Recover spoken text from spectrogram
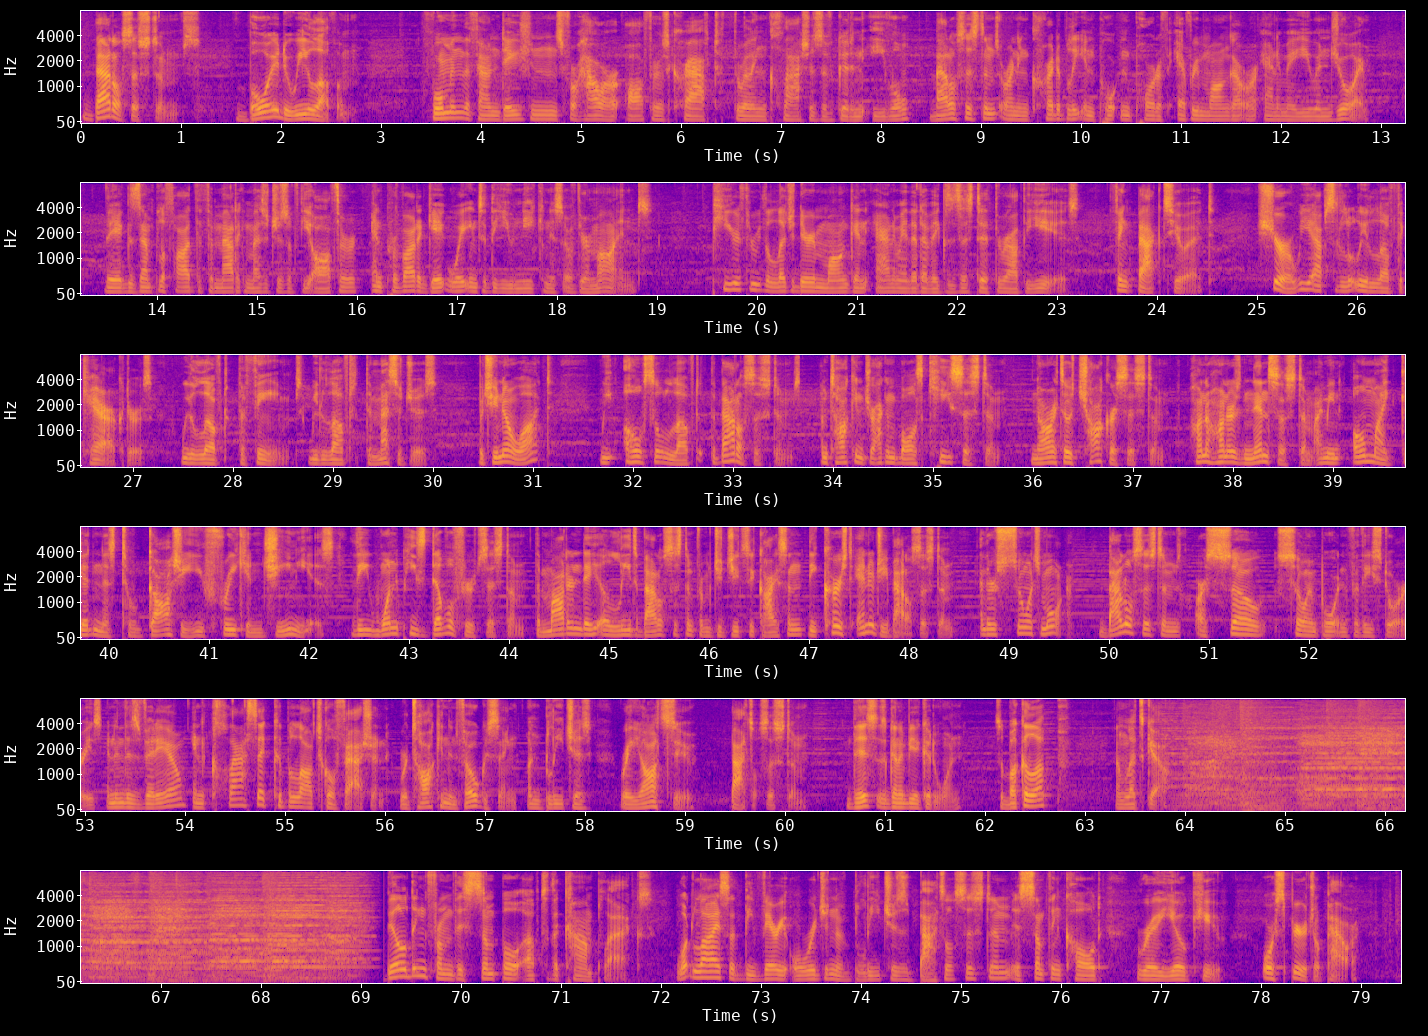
Battle systems. Boy, do we love them. Forming the foundations for how our authors craft thrilling clashes of good and evil, battle systems are an incredibly important part of every manga or anime you enjoy. They exemplify the thematic messages of the author and provide a gateway into the uniqueness of their minds. Peer through the legendary manga and anime that have existed throughout the years. Think back to it. Sure, we absolutely love the characters, we loved the themes, we loved the messages. But you know what? We also loved the battle systems. I'm talking Dragon Ball's Ki system, Naruto's Chakra system, Hunter Hunter's Nen system. I mean, oh my goodness, Togashi, you freaking genius. The One Piece Devil Fruit system, the modern day elite battle system from Jujutsu Kaisen, the Cursed Energy battle system, and there's so much more. Battle systems are so, so important for these stories, and in this video, in classic Kuppological fashion, we're talking and focusing on Bleach's Reiatsu battle system. This is going to be a good one, so buckle up and let's go. Building from the simple up to the complex, what lies at the very origin of Bleach's battle system is something called Ryokyu, or spiritual power,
